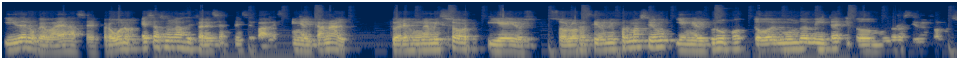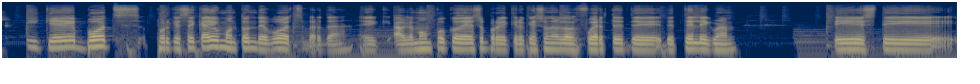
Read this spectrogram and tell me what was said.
y de lo que vayas a hacer. Pero bueno, esas son las diferencias principales. En el canal tú eres un emisor y ellos solo reciben información y en el grupo todo el mundo emite y todo el mundo recibe información. ¿Y qué bots? Porque sé que hay un montón de bots, ¿verdad? Eh, hablemos un poco de eso porque creo que es uno de los fuertes de, de Telegram. Este,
